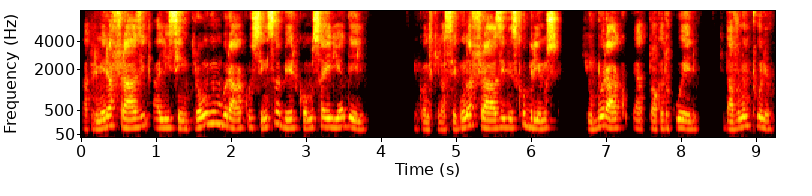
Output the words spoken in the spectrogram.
Na primeira frase, Alice entrou em um buraco sem saber como sairia dele, enquanto que na segunda frase descobrimos que o buraco é a toca do coelho, que dava num túnel.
